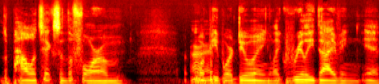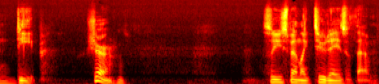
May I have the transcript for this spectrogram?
the politics of the forum, All what right. people are doing, like really diving in deep. Sure. So you spend like two days with them.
